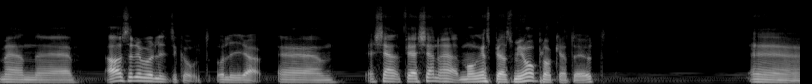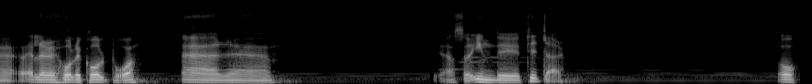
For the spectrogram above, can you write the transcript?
men eh, ja, så det var lite coolt att lira. Ehm, jag känner, för jag känner här, många spel som jag har plockat ut eh, eller håller koll på är eh, alltså indie-titlar. Och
